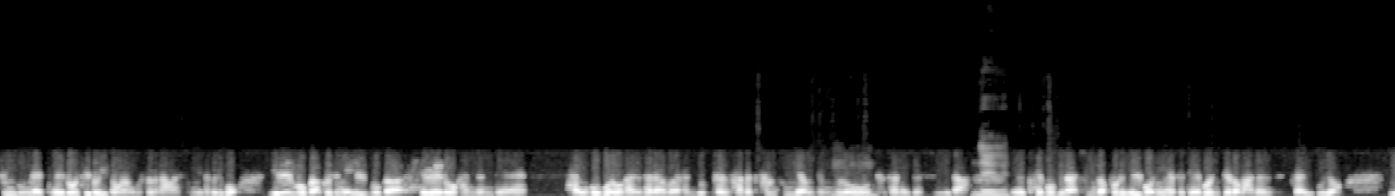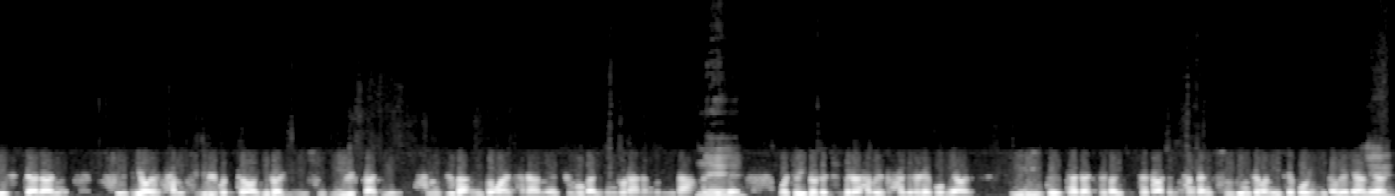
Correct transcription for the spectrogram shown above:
중국 내 대도시로 이동한 것으로 나왔습니다. 그리고 일부가 그 중에 일부가 해외로 갔는데 한국으로 간 사람은 한 6,430명 정도로 음. 추산해졌습니다. 네. 예, 태국이나 싱가포르, 일본에 서 네 번째로 많은 숫자이고요. 이 숫자는 12월 30일부터 1월 22일까지 3주간 이동한 사람의 규모가 이 정도라는 겁니다. 네. 이제 뭐 저희들도 취재를 하면서 확인을 해보면 이 데이터 자체가 이 데이터가 좀 상당히 신빙성은 있어 보입니다. 왜냐하면 네.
